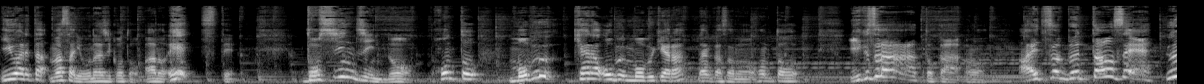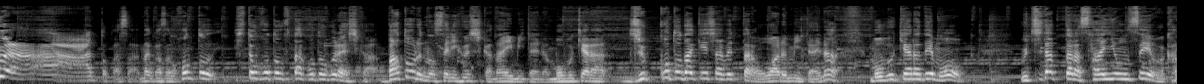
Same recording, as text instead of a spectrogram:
言われた。まさに同じこと。あの、え？っつって、ド新人の、本当モブキャラオブモブキャラ？なんかその、本当行くぞーとか、うん、あいつをぶっ倒せうわーとかさ、なんかその本当一言二言ぐらいしか、バトルのセリフしかないみたいなモブキャラ、10言だけ喋ったら終わるみたいなモブキャラでも、うちだったら3、4千円は必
